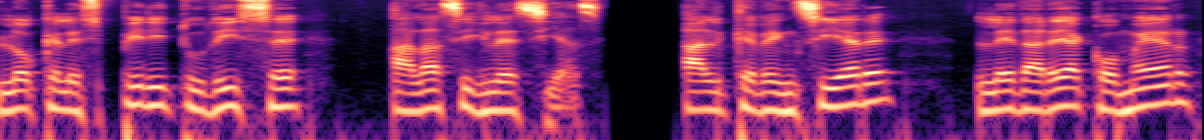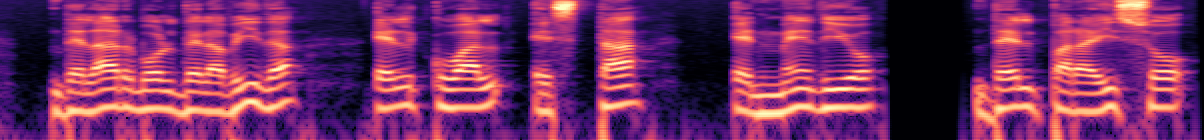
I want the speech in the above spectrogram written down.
lo que el Espíritu dice a las iglesias. Al que venciere, le daré a comer del árbol de la vida, el cual está en medio del paraíso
